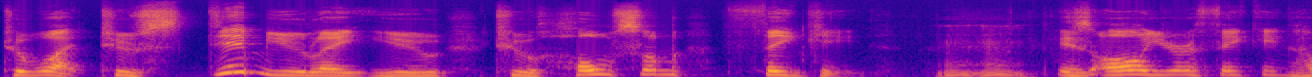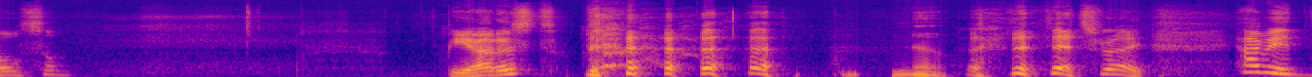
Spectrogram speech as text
to what? To stimulate you to wholesome thinking. Mm-hmm. Is all your thinking wholesome? Be honest. No. That's right. I mean,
